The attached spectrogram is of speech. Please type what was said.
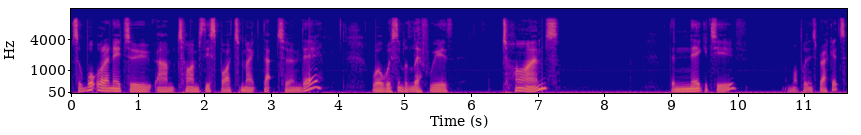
so what would I need to um, times this by to make that term there? Well, we're simply left with times the negative, I might put in these brackets,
